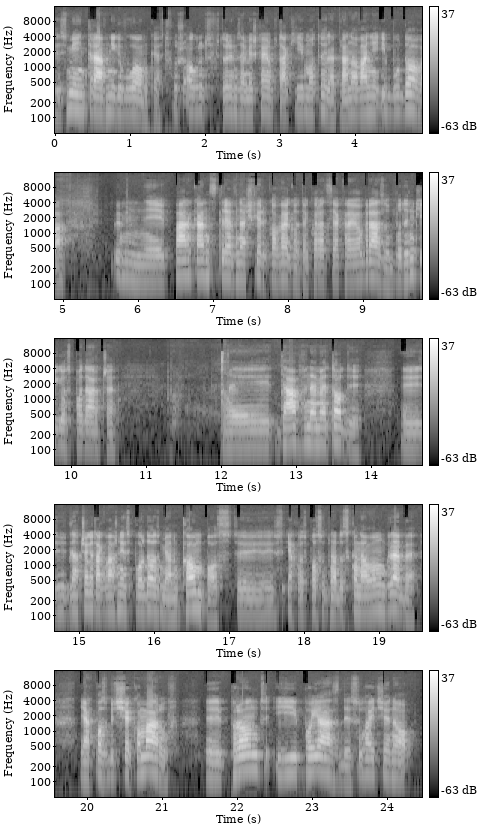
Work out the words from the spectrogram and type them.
yy, zmień trawnik w łąkę, stwórz ogród, w którym zamieszkają ptaki i motyle, planowanie i budowa, yy, parkan z drewna świerkowego, dekoracja krajobrazu, budynki gospodarcze, dawne metody, dlaczego tak ważny jest płodozmian, kompost jako sposób na doskonałą glebę, jak pozbyć się komarów, Y, prąd i pojazdy. Słuchajcie, no y,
